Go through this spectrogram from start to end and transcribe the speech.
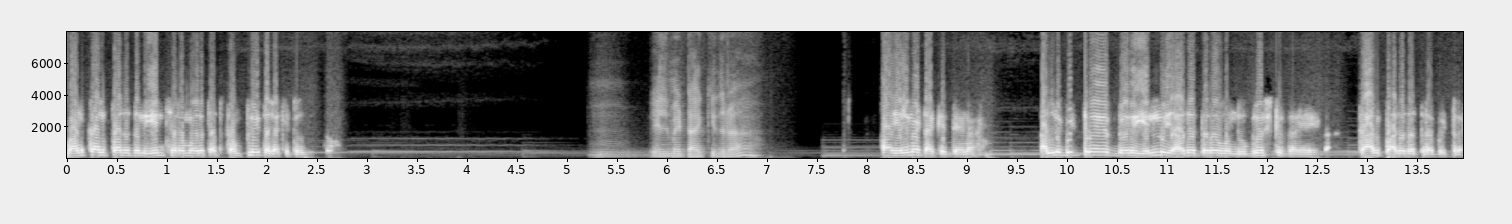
ಮಣ್ಕಾಲ್ ಪಾದದಲ್ಲಿ ಏನ್ ಚರ್ಮ ಇರುತ್ತೆ ಅದು ಕಂಪ್ಲೀಟ್ ಎಲ್ಲ ಕಿತ್ತೋಗಿತ್ತು ಹೆಲ್ಮೆಟ್ ಹಾಕಿದ್ರಾ? ಆ ಹೆಲ್ಮೆಟ್ ಹಾಕಿದ್ದೆ ಅಣ್ಣ. ಅಲ್ಲಿ ಬಿಟ್ರೆ ಬೇರೆ ಎಲ್ಲೂ ಯಾವ್ದೇ ತರ ಒಂದು ಉಗ್ರಷ್ಟು ಗಾಯ ಇಲ್ಲ. ಕಾಲ್ ಪಾದದ ಹತ್ರ ಬಿಟ್ರೆ.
